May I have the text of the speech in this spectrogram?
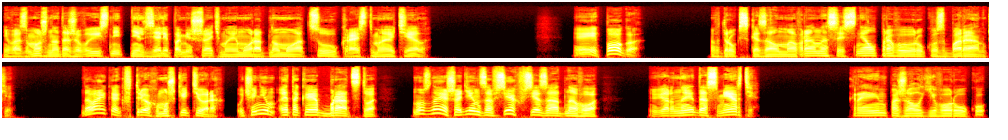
И, возможно, даже выяснить, нельзя ли помешать моему родному отцу украсть мое тело. «Эй, Пого!» — вдруг сказал Мавранос и снял правую руку с баранки. «Давай как в трех мушкетерах, учиним этакое братство. Ну, знаешь, один за всех, все за одного. Верны до смерти». Крейн пожал его руку.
